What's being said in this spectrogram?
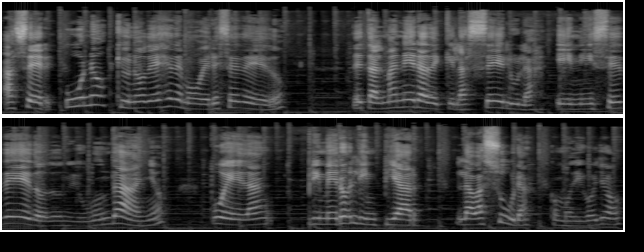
hacer uno que uno deje de mover ese dedo de tal manera de que las células en ese dedo donde hubo un daño puedan primero limpiar la basura, como digo yo,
